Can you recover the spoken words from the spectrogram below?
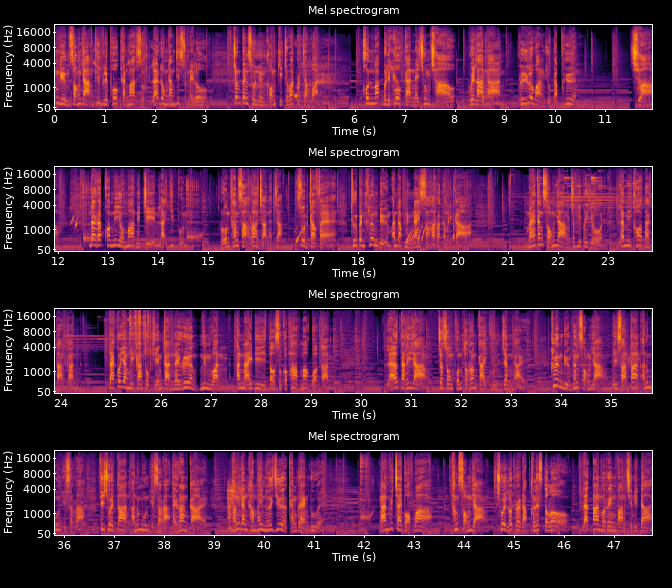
รื่องดื่มสองอย่างที่บริโภคกันมากสุด และโด่งดังที่สุดในโลก จนเป็นส่วนหนึ่งของกิจวัตรประจำวัน คนมักบริโภคกันในช่วงเช้า เวลางาน หรือระหว่างอยู่กับเพื่อน ชา ได้รับความนิยมมากในจีนและญี่ปุ่น รวมทั้งสหราชอาณาจักร ส่วนกาแฟถือเป็นเครื่องดื่มอันดับหนึ่งในสหรัฐอเมริกา แม้ทั้งสองอย่างจะมีประโยชน์ และมีข้อแตกต่างกัน แต่ก็ยังมีการถกเถียงกันในเรื่องหนึ่งวัน อันไหนดีต่อสุขภาพมากกว่ากัน แล้วแต่ละอย่างจะส่งผลต่อร่างกายคุณยังไง เครื่องดื่มทั้งสองอย่างมีสารต้านอนุมูลอิสระ ที่ช่วยต้านอนุมูลอิสระในร่างกาย ทั้งยังทำให้เนื้อเยื่อแข็งแรงด้วย งานวิจัยบอกว่า ทั้งสองอย่างช่วยลดระดับคอเลสเตอรอลและต้านมะเร็งบางชนิดได้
